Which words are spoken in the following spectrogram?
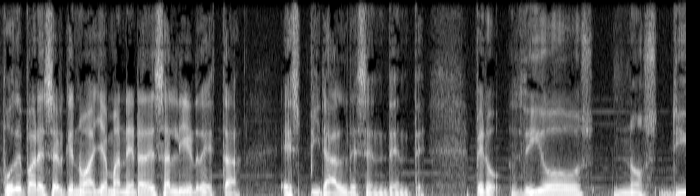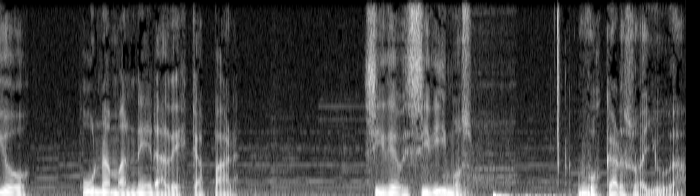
Puede parecer que no haya manera de salir de esta espiral descendente, pero Dios nos dio una manera de escapar si decidimos buscar su ayuda.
